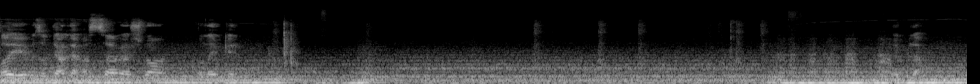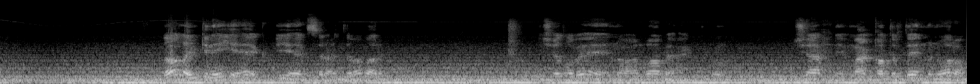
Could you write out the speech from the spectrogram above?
طيب إذا بدي أعلق على السابع شلون؟ والله يمكن لا يمكن هي هيك هي هيك سرعتها ما بعرف. شيء طبيعي إنه على الرابع هيك تكون شاحنة مع قطرتين من ورا.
